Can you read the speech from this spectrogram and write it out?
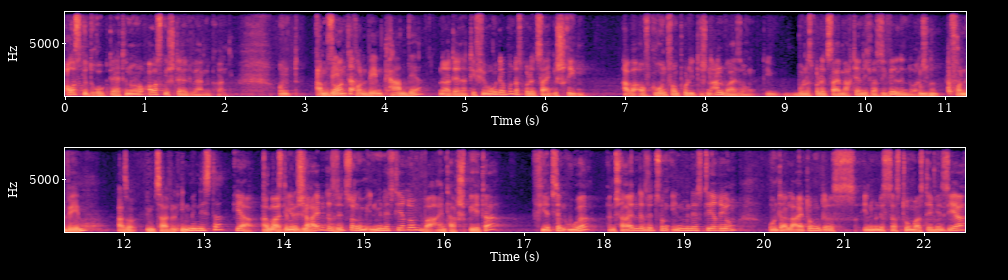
ausgedruckt, der hätte nur noch ausgestellt werden können. Und am von, wem, Sonntag, von wem kam der? Na, der hat die Führung der Bundespolizei geschrieben. Aber aufgrund von politischen Anweisungen. Die Bundespolizei macht ja nicht, was sie will in Deutschland. Mhm. Von wem? Also im Zweifel Innenminister? Ja, Thomas aber die entscheidende Sitzung im Innenministerium war einen Tag später, 14 Uhr, entscheidende Sitzung im Innenministerium unter Leitung des Innenministers Thomas de Maizière.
